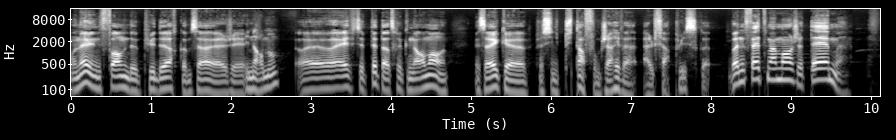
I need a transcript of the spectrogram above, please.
on a une forme de pudeur comme ça. euh, J'ai... Normand Ouais, ouais, c'est peut-être un truc normand. hein. Mais c'est vrai que je me suis dit, putain, faut que j'arrive à, à le faire plus, quoi. Bonne fête, maman, je t'aime.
